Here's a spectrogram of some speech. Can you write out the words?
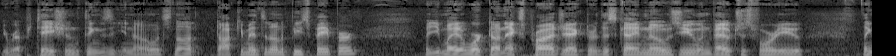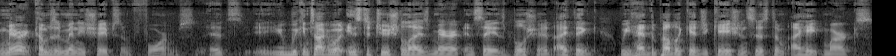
your reputation, things that you know. It's not documented on a piece of paper, but you might have worked on X project, or this guy knows you and vouches for you. Like merit comes in many shapes and forms. It's you, we can talk about institutionalized merit and say it's bullshit. I think we had the public education system. I hate marks.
